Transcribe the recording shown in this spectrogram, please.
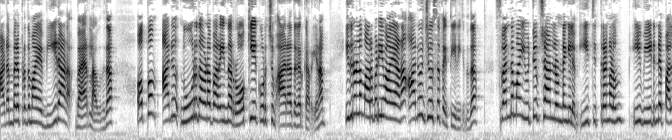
ആഡംബരപ്രദമായ വീടാണ് വൈറലാകുന്നത്. ഒപ്പം അനു നൂറ് തവണ പറയുന്ന റോക്കിയെക്കുറിച്ചും ആരാധകർക്ക് അറിയണം ഇതിനുള്ള മറുപടിയുമായാണ് അനു ജോസഫ് എത്തിയിരിക്കുന്നത്. സ്വന്തമായി യൂട്യൂബ് ചാനൽ ഉണ്ടെങ്കിലും ഈ ചിത്രങ്ങളും ഈ വീടിന്റെ പല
